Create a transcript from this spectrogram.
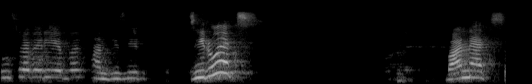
दूसरा वेरिएबल हाँ जी zero zero X one X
